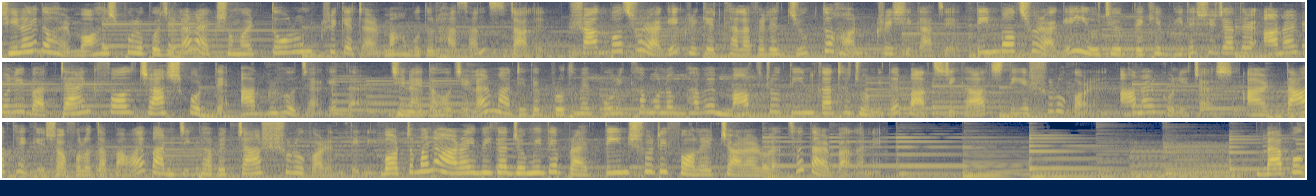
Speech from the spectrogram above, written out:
ঝিনাইদহের মহেশপুর উপজেলার একসময়ের তরুণ ক্রিকেটার মাহমুদুল হাসান স্টালিন। সাত বছর আগে ক্রিকেট খেলা ফেলে যুক্ত হন কৃষিকাজে। তিন বছর আগে ইউটিউব দেখে বিদেশি জাতের আনারকলি বা ট্যাঙ্ক ফল চাষ করতে আগ্রহ জাগে তার। ঝিনাইদহ জেলার মাটিতে প্রথমে পরীক্ষামূলকভাবে মাত্র তিন কাঠা জমিতে পাঁচটি গাছ দিয়ে শুরু করেন আনারকলি চাষ। আর তা থেকে সফলতা পাওয়ায় বাণিজ্যিকভাবে চাষ শুরু করেন তিনি। বর্তমানে আড়াই বিঘা জমিতে প্রায় তিনশোটি ফলের চারা রয়েছে তার বাগানে। ব্যাপক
